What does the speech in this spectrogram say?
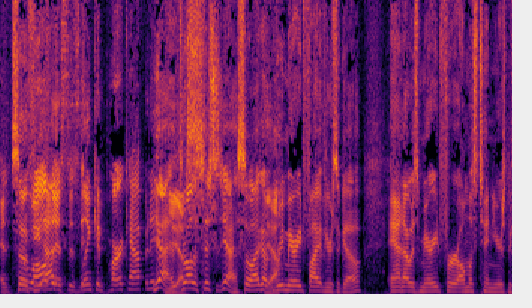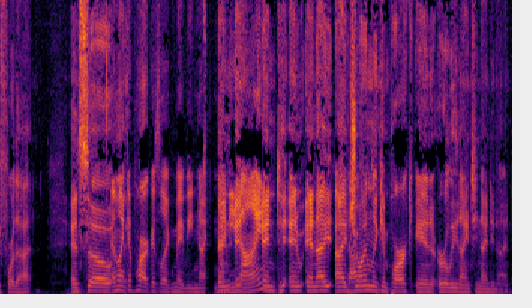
And so through if you all add- this, is Linkin Park happening? yeah, Yes. through all this, this is yeah. So I got Yeah. remarried five years ago, and I was married for almost ten years before that. And so and Linkin Park is like maybe ni- and- 99? and and, and, I, I joined Linkin Park in early 1999,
